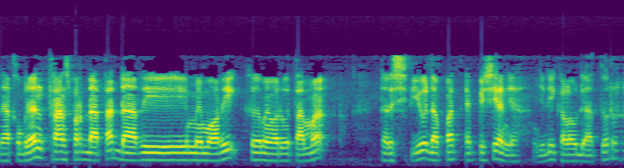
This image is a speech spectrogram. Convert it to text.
Nah kemudian transfer data dari memori ke memori utama dari CPU dapat efisien ya. Jadi kalau diatur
